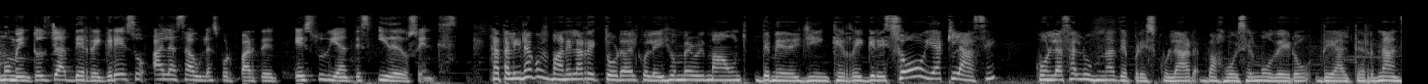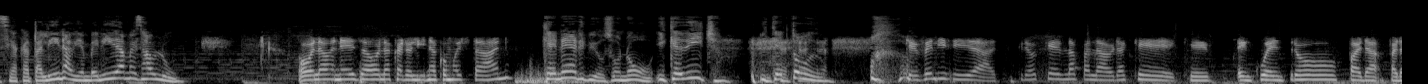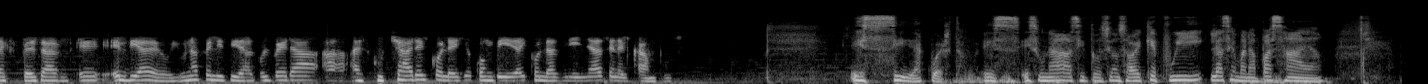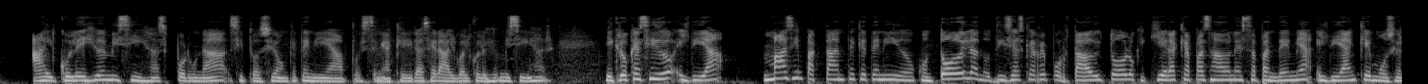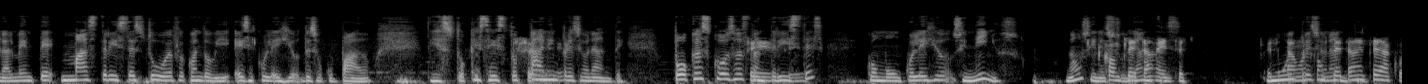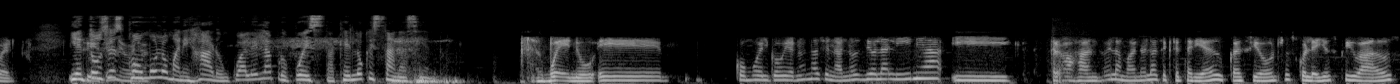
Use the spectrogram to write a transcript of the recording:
momentos ya de regreso a las aulas por parte de estudiantes y de docentes. Catalina Guzmán es la rectora del Colegio Marymount de Medellín, que regresó hoy a clase con las alumnas de preescolar bajo ese modelo de alternancia. Catalina, bienvenida a Mesa Blue. Hola Vanessa, hola Carolina, ¿cómo están? Qué nervios o no, y qué dicha, y qué todo. qué felicidad, creo que es la palabra que, encuentro para, para expresar eh, el día de hoy. Una felicidad volver a, escuchar el colegio con vida y con las niñas en el campus. Es, sí, de acuerdo. Es, es una situación, sabe que fui la semana pasada al colegio de mis hijas por una situación que tenía, pues tenía que ir a hacer algo al colegio de mis hijas. Y creo que ha sido el día más impactante que he tenido, con todo y las noticias que he reportado y todo lo que quiera que ha pasado en esta pandemia, el día en que emocionalmente más triste estuve fue cuando vi ese colegio desocupado. ¿Y esto qué es esto tan impresionante? Pocas cosas tan tristes como un colegio sin niños, ¿no? Sin Completamente. Muy impresionante. completamente de acuerdo. Y entonces, ¿cómo lo manejaron? ¿Cuál es la propuesta? ¿Qué es lo que están haciendo? Bueno, eh, como el gobierno nacional nos dio la línea y trabajando de la mano de la Secretaría de Educación, los colegios privados,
